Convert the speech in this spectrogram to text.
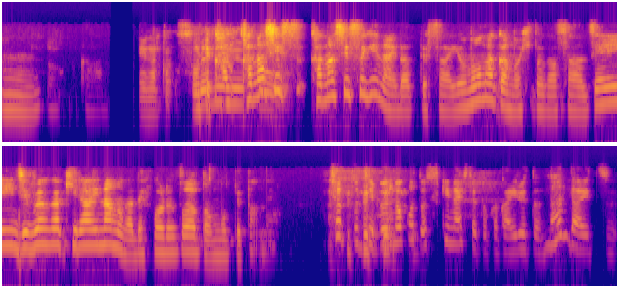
うん。え、なんか、それ悲しす、悲しすぎない？だってさ、世の中の人がさ、全員自分が嫌いなのがデフォルトだと思ってたんだよ。ちょっと自分のこと好きな人とかがいると、なんだあいつ、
